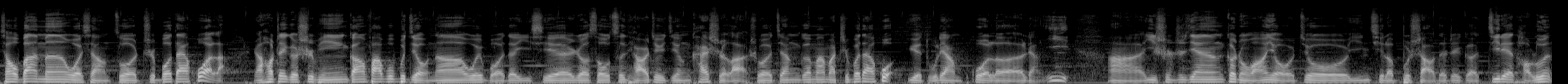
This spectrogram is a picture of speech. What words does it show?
小伙伴们，我想做直播带货了。”然后这个视频刚发布不久呢，微博的一些热搜词条就已经开始了，说江哥妈妈直播带货，阅读量破了两亿啊！一时之间，各种网友就引起了不少的这个激烈讨论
